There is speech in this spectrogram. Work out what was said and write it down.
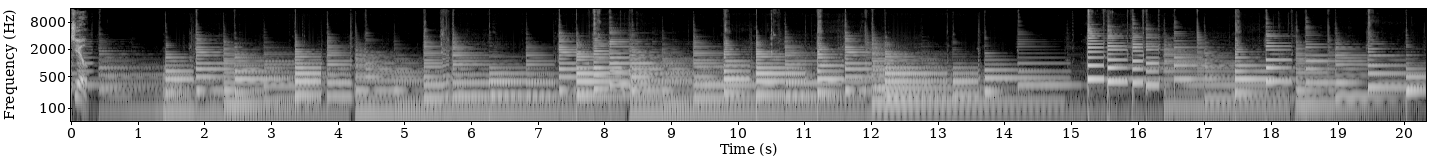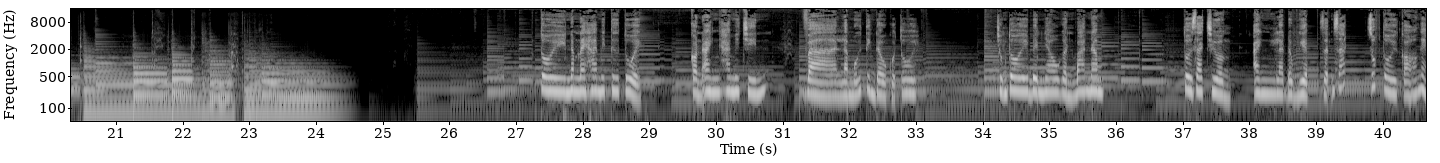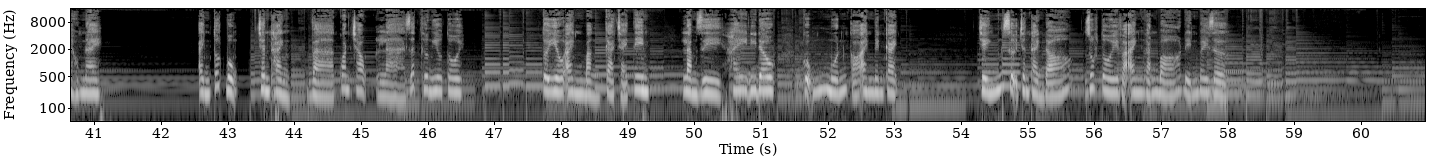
chiều. Tôi năm nay 24 tuổi, còn anh 29 và là mối tình đầu của tôi. Chúng tôi bên nhau gần 3 năm. Tôi ra trường, anh là đồng nghiệp dẫn dắt giúp tôi có ngày hôm nay. Anh tốt bụng, chân thành và quan trọng là rất thương yêu tôi. Tôi yêu anh bằng cả trái tim, làm gì hay đi đâu cũng muốn có anh bên cạnh. Chính sự chân thành đó giúp tôi và anh gắn bó đến bây giờ.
